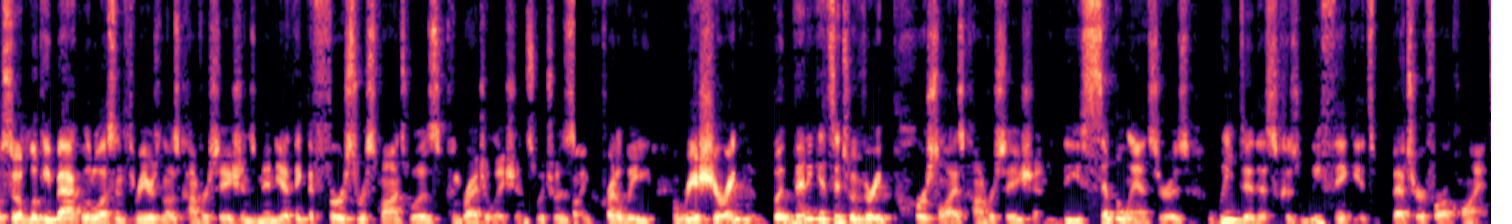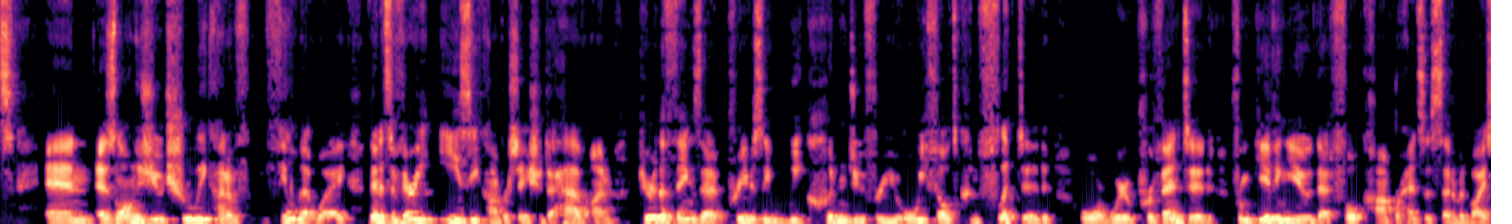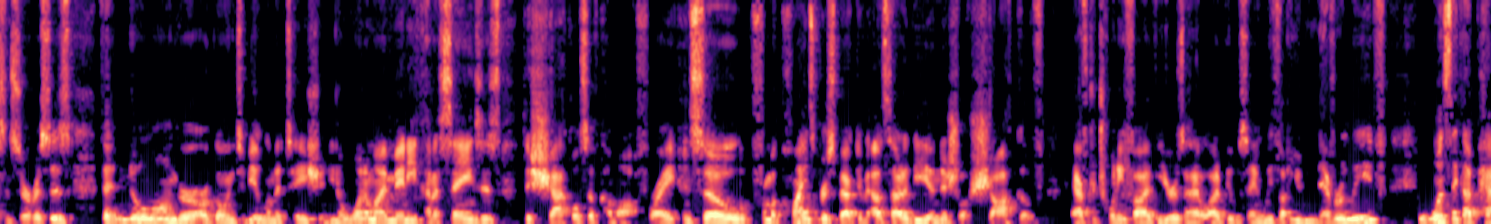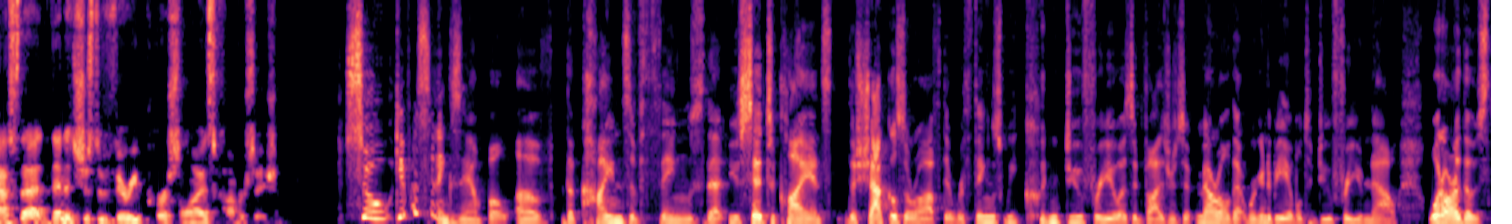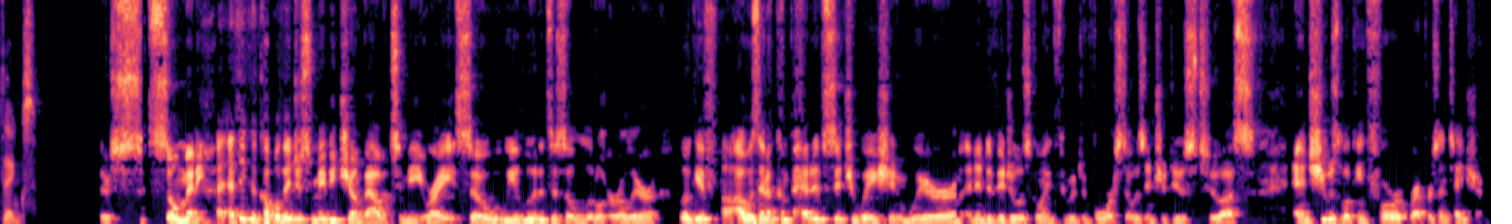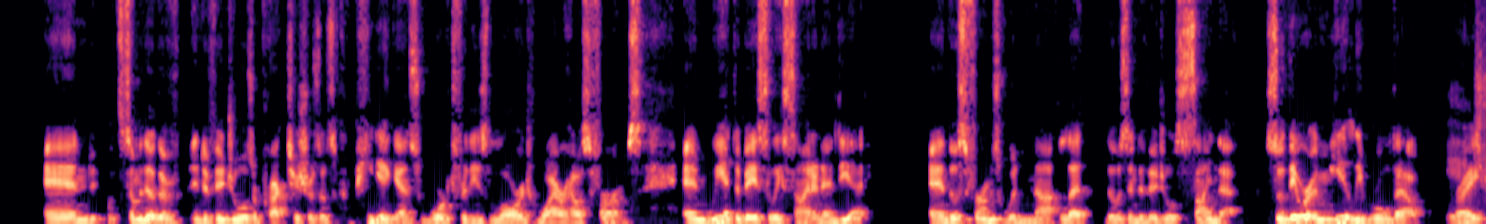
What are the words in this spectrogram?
So, looking back a little less than three years in those conversations, Mindy, I think the first response was congratulations, which was incredibly reassuring. But then it gets into a very personalized conversation. The simple answer is we did this because we think it's better for our clients. And as long as you truly kind of feel that way, then it's a very easy conversation to have on here are the things that previously we couldn't do for you, or we felt conflicted, or we're prevented from giving you that full comprehensive set of advice and services that no longer are going to be a limitation. You know, one of my many kind of sayings is the shackles have come off, right? And so, from a client's perspective, outside of the initial shock of after 25 years, I had a lot of people saying, We thought you'd never leave. Once they got past that, then it's just a very personalized conversation. So, give us an example of the kinds of things that you said to clients the shackles are off. There were things we couldn't do for you as advisors at Merrill that we're going to be able to do for you now. What are those things? There's so many. I think a couple that just maybe jump out to me, right? So we alluded to this a little earlier. Look, if uh, I was in a competitive situation where an individual was going through a divorce that was introduced to us and she was looking for representation. And some of the other individuals or practitioners I was competing against worked for these large wirehouse firms. And we had to basically sign an NDA. And those firms would not let those individuals sign that. So they were immediately ruled out right?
